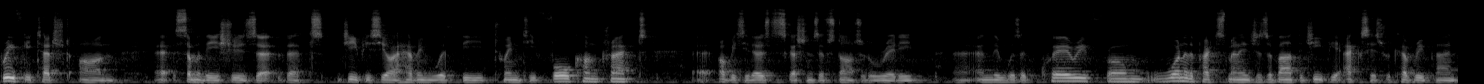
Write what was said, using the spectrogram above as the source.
briefly touched on uh, some of the issues uh, that GPC are having with the 24 contract. Uh, obviously, those discussions have started already, Uh, and there was a query from one of the practice managers about the GP Access Recovery Plan,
